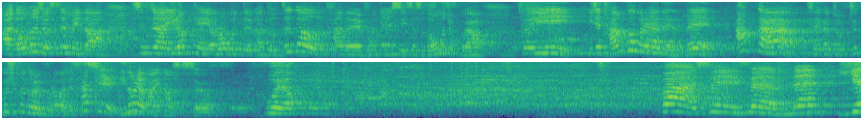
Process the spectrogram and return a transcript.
아 너무 좋습니다. 진짜 이렇게 여러분들과 또 뜨거운 밤을 보낼 수 있어서 너무 좋고요. 저희 이제 다음 곡을 해야 되는데 아까 제가 좀 듣고 싶은 노래 물어봤는데 사실 이 노래 많이 나왔었어요. 뭐예요? 수 있음네 예!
